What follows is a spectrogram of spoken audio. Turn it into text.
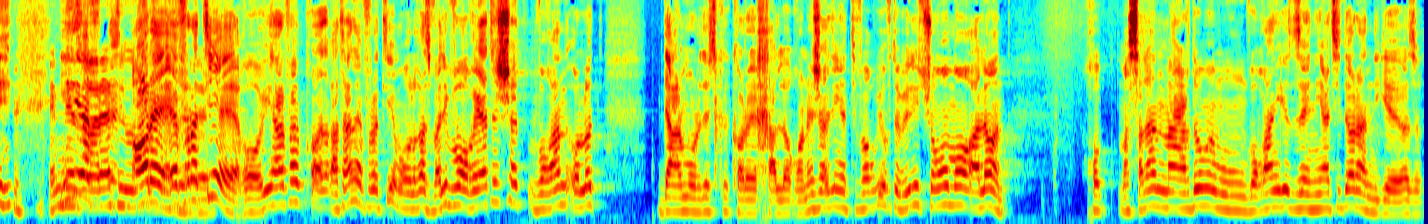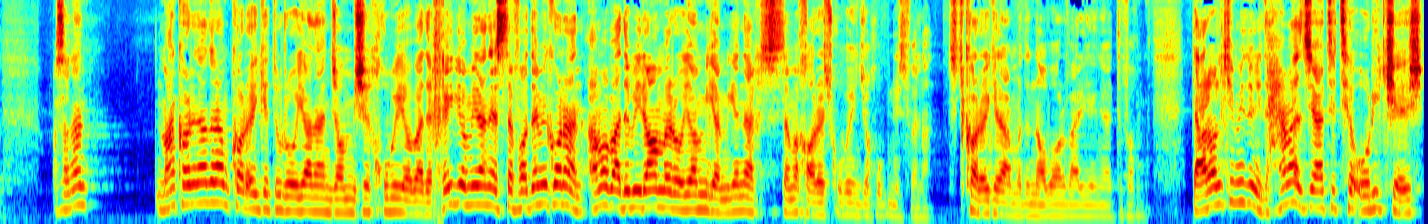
یعنی آره افراطیه. خب این حرف قطعا افراطیه مولغ است ولی واقعیتش واقعا اولاد در مورد کارهای خلاقانه شاید این اتفاق بیفته. ببینید شما ما الان خب مثلا مردممون واقعا یه ذهنیتی دارن دیگه. مثلا من کاری ندارم کارهایی که تو رویان انجام میشه خوبه یا بده. خیلی میرن استفاده می‌کنن اما بعد بیرام به رویان میگن میگن نه سیستم خارج خوبه اینجا خوب نیست فلان. کارهایی که در مورد ناباروری این اتفاق میفته در حالی که می‌دونید هم از جهت تئوریکش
